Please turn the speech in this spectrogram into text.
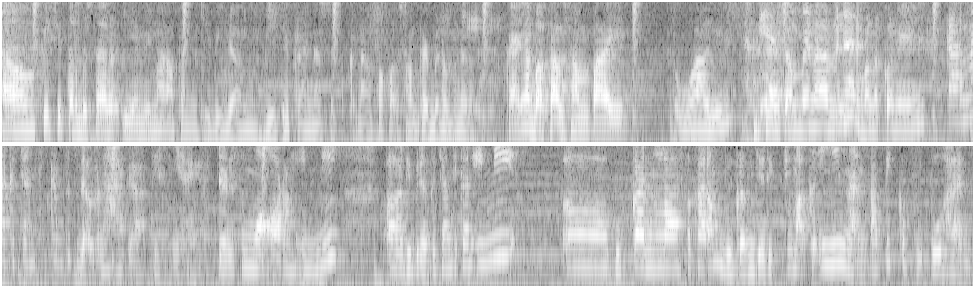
Um, visi terbesar IM5 apa nih di bidang beauty plannership kenapa kok sampai benar-benar okay. kayaknya bakal sampai tua gini? Yes, sampai nanti bener. menekuni ini? Karena kecantikan itu tidak pernah ada habisnya ya. Dan semua orang ini uh, di bidang kecantikan ini uh, bukanlah sekarang bukan menjadi cuma keinginan tapi kebutuhan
